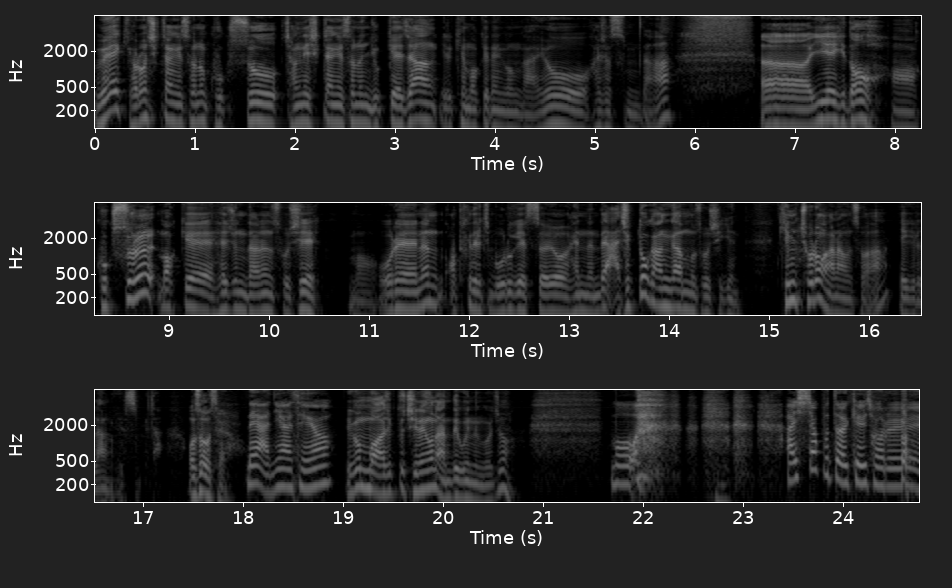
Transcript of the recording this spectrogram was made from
왜 결혼식장에서는 국수, 장례식장에서는 육개장 이렇게 먹게 된 건가요? 하셨습니다. 어, 이 얘기도 어, 국수를 먹게 해준다는 소식 뭐 올해는 어떻게 될지 모르겠어요 했는데 아직도 강간무 소식인 김초롱 아나운서와 얘기를 나누겠습니다. 어서 오세요. 네, 안녕하세요. 이건 뭐 아직도 진행은 안 되고 있는 거죠? 뭐, 아, 시작부터 이렇게 저를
